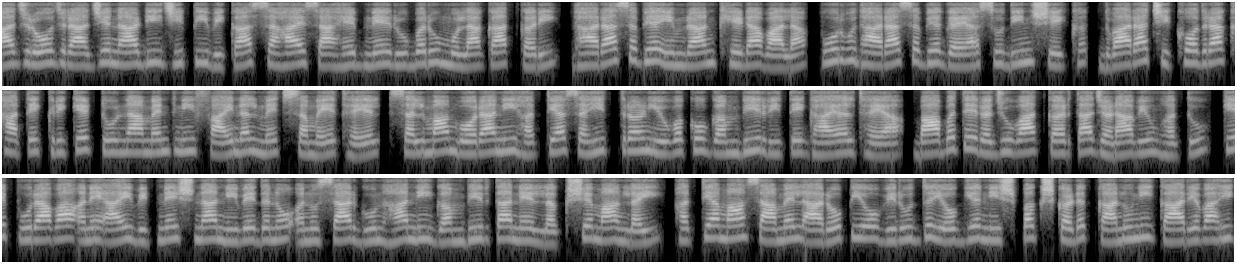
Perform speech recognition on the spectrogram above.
આજ રોજ રાજ્યના ડીજીપી વિકાસ સહાય સાહેબને રૂબરૂ મુલાકાત કરી. ધારાસભ્ય ઇમરાન ખેડાવાલા, પૂર્વ ધારાસભ્ય ગયાસુદ્દીન શેખ દ્વારા ચિખોદરા ખાતે ક્રિકેટ ટુર્નામેન્ટની ફાઇનલ મેચ સમયે થયેલ સલમાન વોરાની હત્યા સહિત ત્રણ યુવકો ગંભીર રીતે ઘાયલ થયા. બાબતે રજૂઆત કરતા જણાવ્યું હતું કે પુરાવા અને આઈ વિટનેસના નિવેદનો અનુસાર ગુન્હાની ગંભીરતાને લક્ષ્યમાં લઈ હત્યામાં સામેલ આરોપીઓ વિરુદ્ધ યોગ્ય નિષ્પક્ષ કડક કાનૂની કાર્યવાહી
